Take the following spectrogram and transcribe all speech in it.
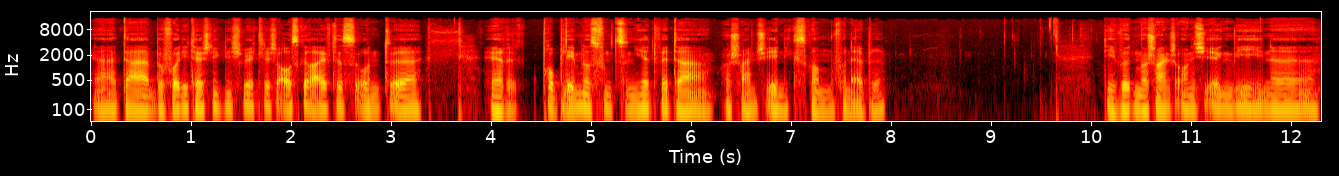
Ja, da bevor die Technik nicht wirklich ausgereift ist und äh, problemlos funktioniert, wird da wahrscheinlich eh nichts kommen von Apple. Die würden wahrscheinlich auch nicht irgendwie eine,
